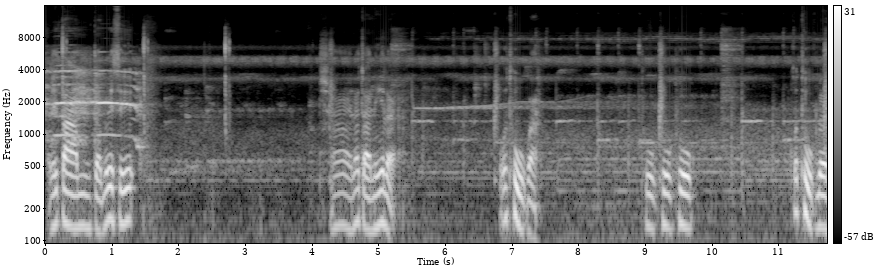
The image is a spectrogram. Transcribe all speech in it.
อันนี้ตามแต่ไม่ได้ซื้อ ใช่น่าจะอันนี้แหละ โอ้ถูกว่ะ ถูกถูกถูกก็ถูกเลย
